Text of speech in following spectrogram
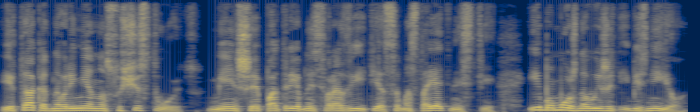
И так одновременно существует меньшая потребность в развитии самостоятельности, ибо можно выжить и без нее,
